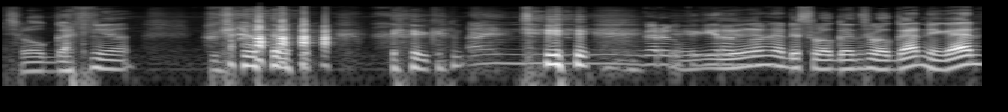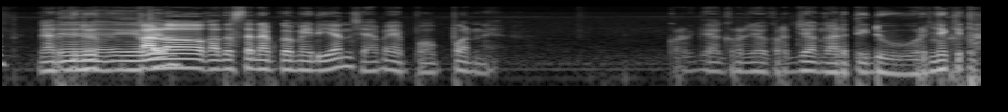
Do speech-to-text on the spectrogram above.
slogannya, kan? anjing gak ada kepikiran Iya kan ada slogan-slogan ya kan? Ada Ya, tidur. iya kan? kalau kata stand up comedian siapa ya popon ya kerja kerja kerja nggak ada tidurnya kita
